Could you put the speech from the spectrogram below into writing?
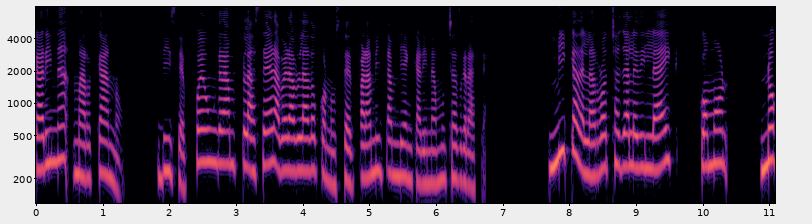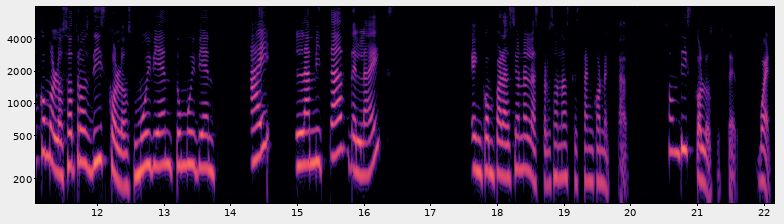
Karina Marcano. Dice, fue un gran placer haber hablado con usted. Para mí también, Karina, muchas gracias. Mica de la Rocha, ya le di like, como, no como los otros díscolos. Muy bien, tú muy bien. Hay la mitad de likes en comparación a las personas que están conectadas. Son díscolos ustedes. Bueno.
